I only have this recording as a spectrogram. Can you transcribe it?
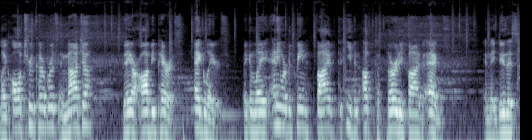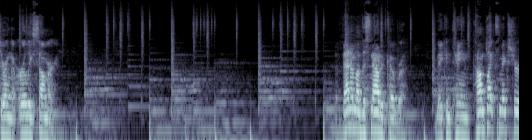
Like all true cobras and Naja, they are oviparous, egg layers. They can lay anywhere between 5 to even up to 35 eggs. And they do this during the early summer. The venom of the snouted cobra. They contain complex mixture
